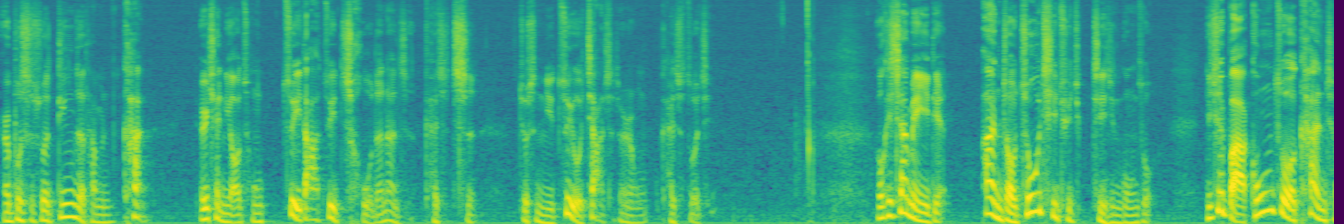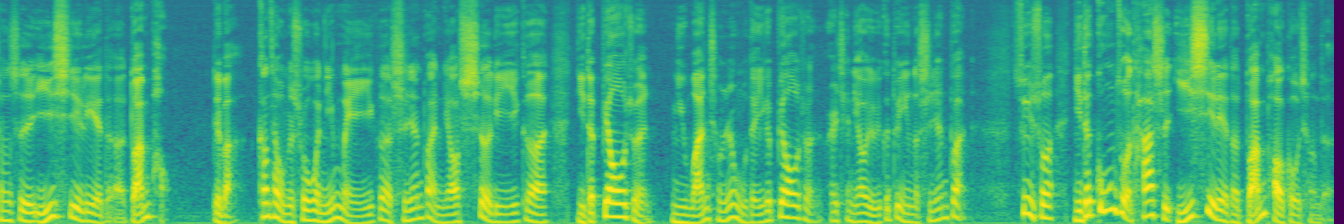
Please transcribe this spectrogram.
而不是说盯着他们看，而且你要从最大最丑的那只开始吃，就是你最有价值的任务开始做起。OK，下面一点，按照周期去进行工作，你去把工作看成是一系列的短跑，对吧？刚才我们说过，你每一个时间段你要设立一个你的标准，你完成任务的一个标准，而且你要有一个对应的时间段。所以说，你的工作它是一系列的短跑构成的，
